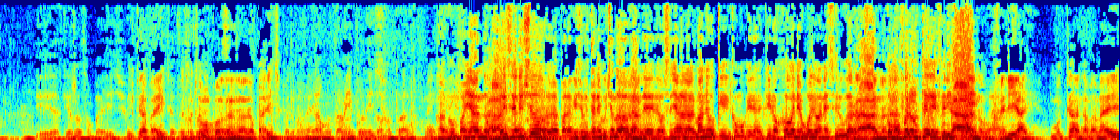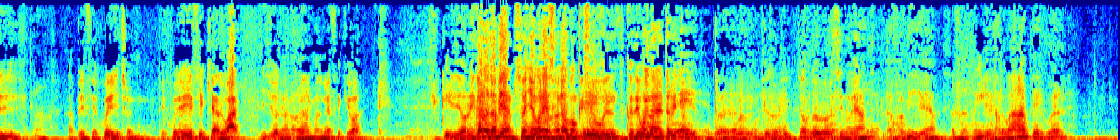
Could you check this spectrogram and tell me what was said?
Y las tierras son para ellos. Y cada para ellos, por eso estamos por darnos para ellos. Estamos también con ellos. Acompañando, cuando dicen ellos, eh, para aquellos que están escuchando, hablan de, lo señalan al mano que como que, que los jóvenes vuelvan a ese lugar como fueron ustedes felices. Claro, feliz hay. Como acá, la mamá de él, la PF juez, que juez, que algo hay. Y yo, la mamá de Manuel, que va. Y de Ricardo también, sueña con eso, ¿no? Con que, se, que devuelvan el territorio. la familia antes. La familia estaba antes, vuelve.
